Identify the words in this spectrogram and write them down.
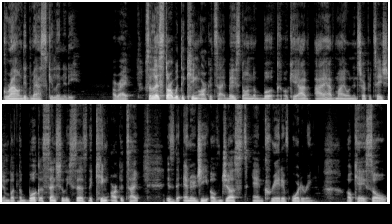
grounded masculinity. All right. So let's start with the king archetype based on the book. Okay, I've I have my own interpretation, but the book essentially says the king archetype is the energy of just and creative ordering. Okay, so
